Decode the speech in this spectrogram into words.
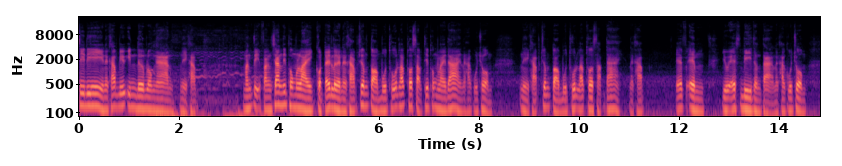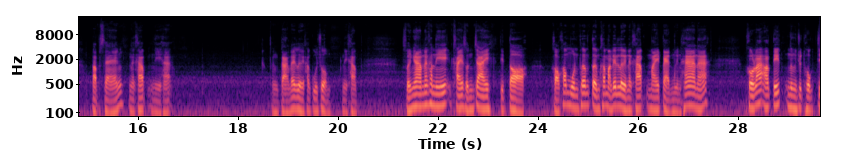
CD นะครับบิวอินเดิมโรงงานนี่ครับ มันติฟังก์ชันที่พวงมาลัยกดได้เลยนะครับ เชื่อมต่อบลูทูธรับโทรศัพท์ที่พวงมาลัยได้นะครับคุณผู้ชมนี่ครับเชื่อมต่อบลูทูธรับโทรศัพท์ได้นะครับ FM USB ต่างๆนะครับคุณผู้ชมปรับแสงนะครับนี่ฮะต่างๆได้เลยครับคุณผู้ชมนี่ครับสวยงามนะคันนี้ใครสนใจติดต่อขอข้อมูลเพิ่มเติมเข้ามาได้เลยนะครับไม่แปดหมื่นห้านะโคราอัลติส 1.6G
